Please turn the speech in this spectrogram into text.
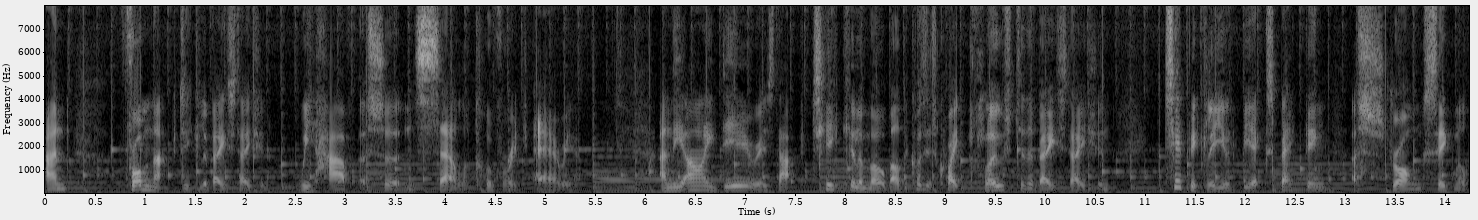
And from that particular base station, we have a certain cell, coverage area. And the idea is that particular mobile, because it's quite close to the base station, typically you'd be expecting a strong signal,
